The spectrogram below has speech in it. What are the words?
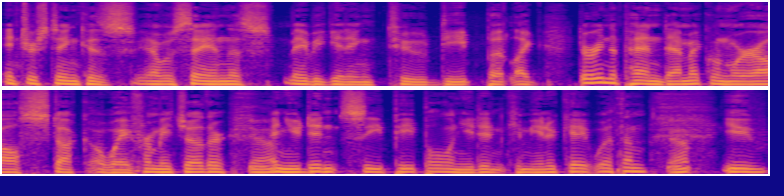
interesting because I was saying this maybe getting too deep, but like during the pandemic when we are all stuck away from each other and you didn't see people and you didn't communicate with them, Yep. you,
